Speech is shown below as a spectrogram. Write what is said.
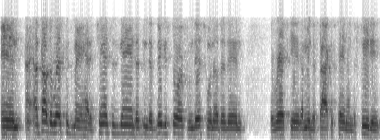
And I, I thought the Redskins may have had a chance this game. I think the biggest story from this one, other than the Redskins, I mean the Falcons staying undefeated,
